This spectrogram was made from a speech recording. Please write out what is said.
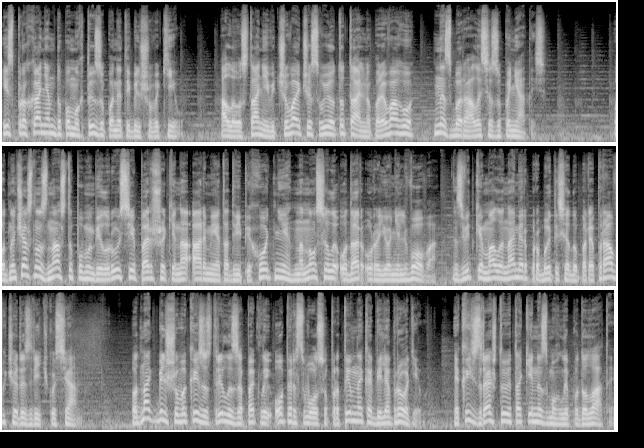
із проханням допомогти зупинити більшовиків. Але останні, відчуваючи свою тотальну перевагу, не збиралися зупинятись. Одночасно з наступом у Білорусі перша кіна армія та дві піхотні наносили удар у районі Львова, звідки мали намір пробитися до переправ через річку Сян. Однак більшовики зустріли запеклий опір свого супротивника біля бродів, який, зрештою, так і не змогли подолати.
